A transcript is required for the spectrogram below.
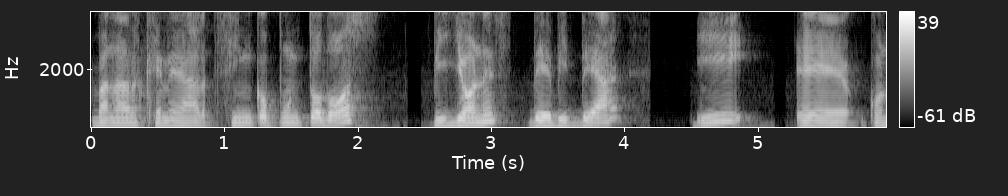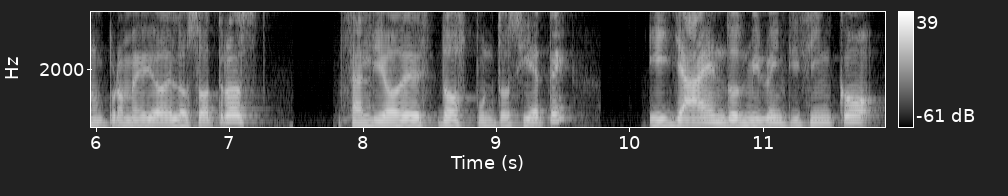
van a generar 5.2 billones de EBITDA y eh, con un promedio de los otros salió de 2.7 y ya en 2025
